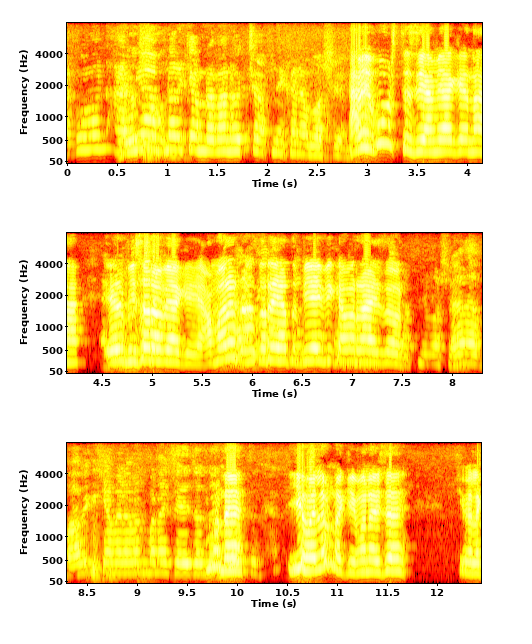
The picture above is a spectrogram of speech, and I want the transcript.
এখন আমি আপনার ক্যামেরাম্যান হচ্ছে আপনি এখানে বসেন। আমি বসতেছি আমি আগে না এর বিচার হবে আগে। আমার না করে এত ভিআইপি খাবার আয়োজন ক্যামেরাম্যান বানাইছে এই জন্য মানে ই হইলাম নাকি? মানে ওই যে কি বলে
